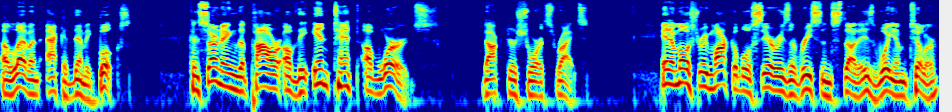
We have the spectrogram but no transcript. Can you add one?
11 academic books. Concerning the power of the intent of words, Dr. Schwartz writes, In a most remarkable series of recent studies, William Tiller,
